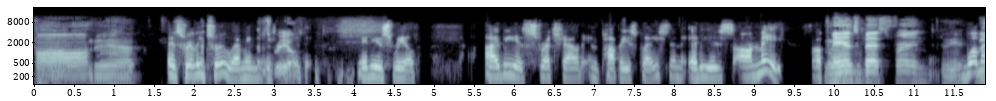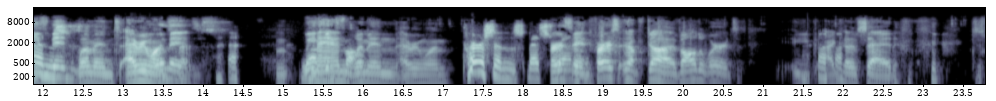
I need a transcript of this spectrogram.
Aw. yeah It's really true. I mean, That's it- real. It, it is real. Ivy is stretched out in Poppy's place, and Eddie is on me. Oh, Man's best friend. Woman's. Been Women's, everyone's women's. best. M- We've been Man, women, everyone. person's best Person, friend. first, uh, duh, of all the words you- I could have said, just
